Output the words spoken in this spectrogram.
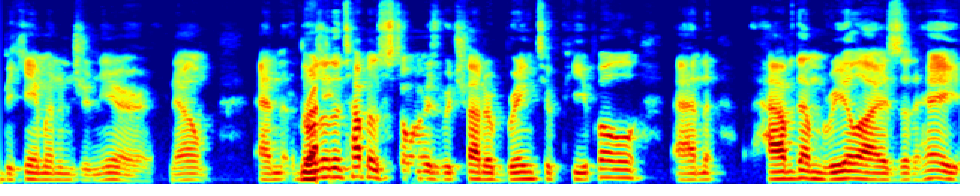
became an engineer you know and those right. are the type of stories we try to bring to people and have them realize that hey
